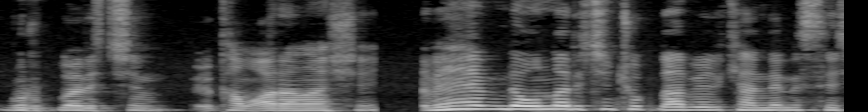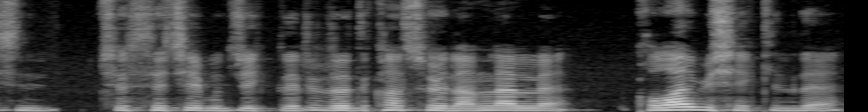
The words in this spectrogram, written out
gruplar için e, tam aranan şey. Ve hem de onlar için çok daha böyle kendilerini seçi, seçebilecekleri radikal söylemlerle kolay bir şekilde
